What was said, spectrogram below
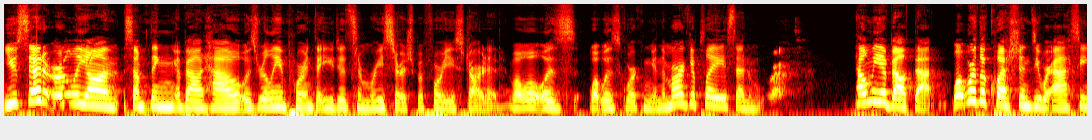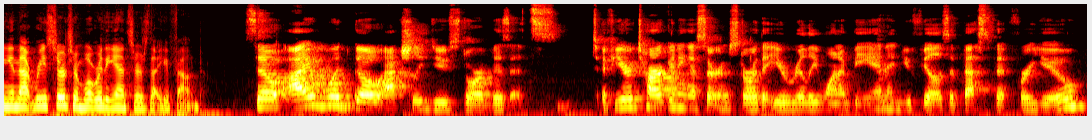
You said early on something about how it was really important that you did some research before you started. Well, what was what was working in the marketplace and Correct Tell me about that. What were the questions you were asking in that research and what were the answers that you found? So I would go actually do store visits. If you're targeting a certain store that you really want to be in and you feel is the best fit for you,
